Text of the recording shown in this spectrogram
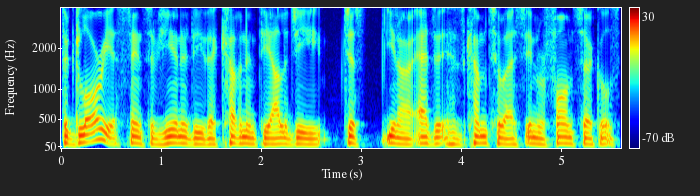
the glorious sense of unity that covenant theology just you know as it has come to us in reform circles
